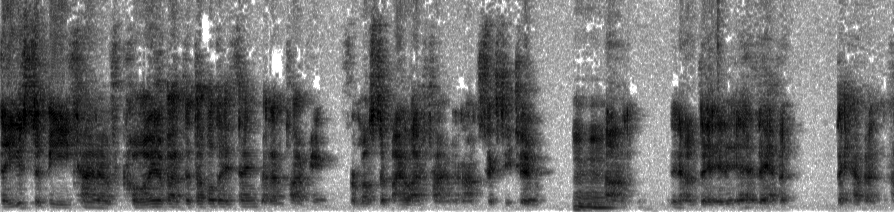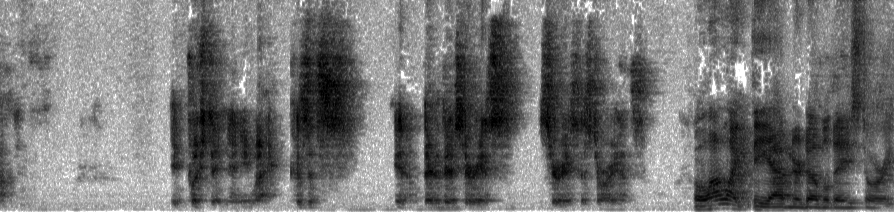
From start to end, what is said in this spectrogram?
they used to be kind of coy about the Doubleday thing, but I'm talking for most of my lifetime, and I'm 62. Mm-hmm. Um, you know, they they haven't they haven't um, pushed it in any way because it's you know they're they're serious serious historians. Well, I like the Abner Doubleday story.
